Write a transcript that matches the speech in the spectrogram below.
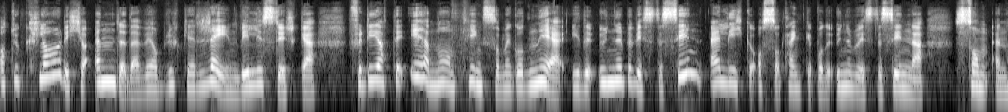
At du klarer ikke å endre det ved å bruke ren viljestyrke. Fordi at det er noen ting som er gått ned i det underbevisste sinn. Jeg liker også å tenke på det underbevisste sinnet som en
